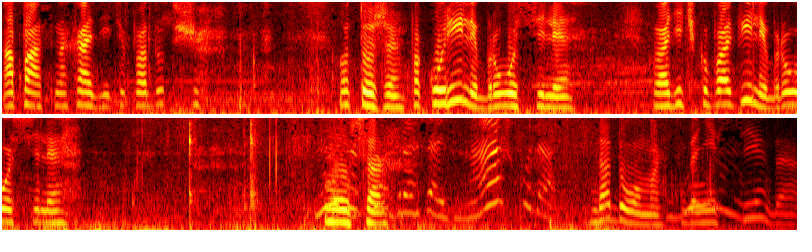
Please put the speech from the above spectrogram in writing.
опасно ходить, упадут еще. Вот тоже покурили, бросили. Водичку попили, бросили. Мусор. До дома донести, да.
